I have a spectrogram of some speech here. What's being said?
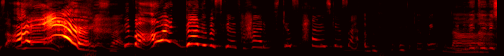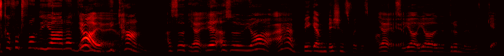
is our year! Exakt. Vi bara oh my god, vi bara ska göra så här, vi ska göra så här, vi ska göra så här. We- Nah. Men vet du, vi ska fortfarande göra det Ja, vi, ja, vi ja. kan. Alltså, Ja, ja. jag, alltså jag, I have big ambitions for this podcast. Ja, ja, Så ja. Jag, jag, jag drömmer mycket.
